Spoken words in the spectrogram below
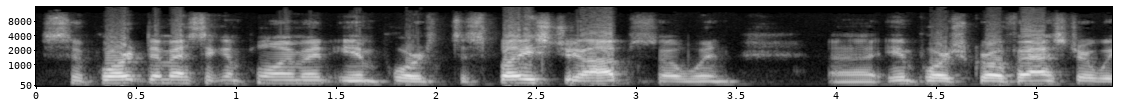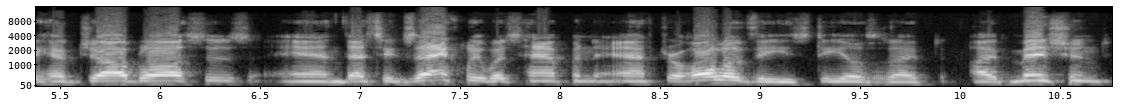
support domestic employment, imports displace jobs. So when uh, imports grow faster, we have job losses, and that's exactly what's happened after all of these deals that I've, I've mentioned.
